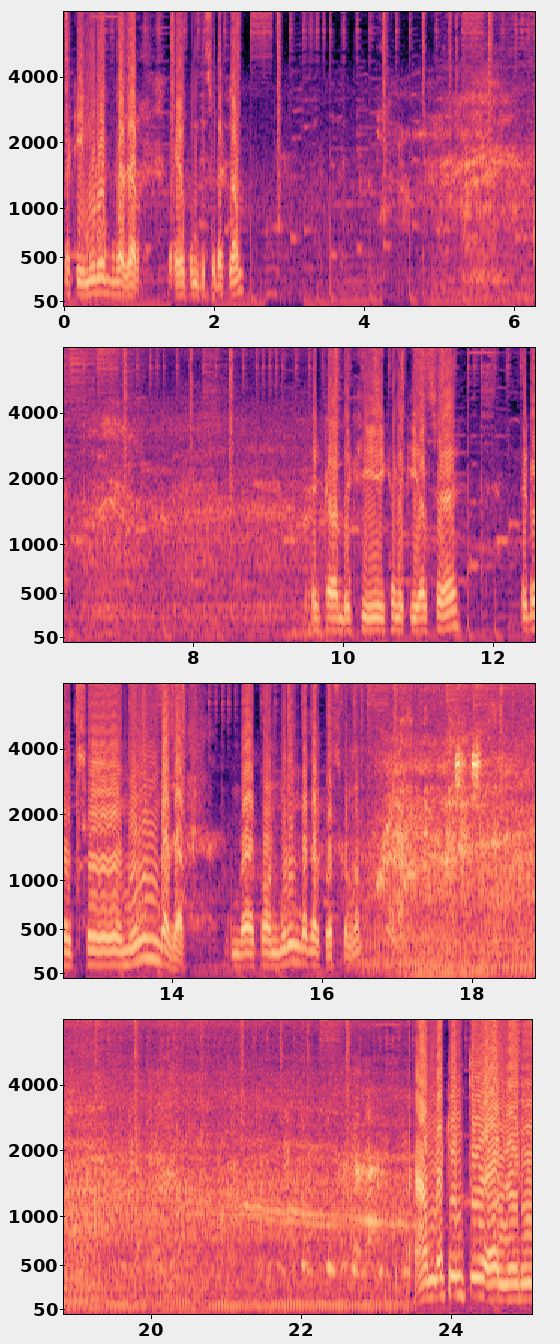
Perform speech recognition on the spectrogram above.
নাকি মুরগ বাজার, এরকম কিছু দেখলাম। এটা দেখি এখানে কি আছে। এটা হচ্ছে মুরুং বাজার। আমরা এখন মুরুং বাজার ক্রস করলাম। আমরা কিন্তু অলরেডি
